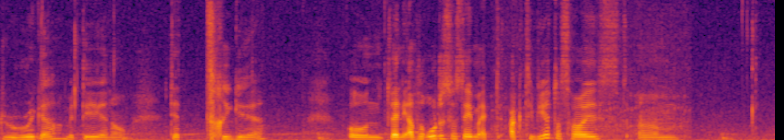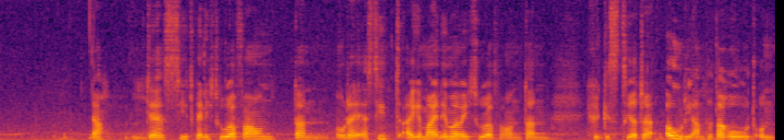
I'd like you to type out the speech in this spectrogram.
Trigger mit D, genau. Der Trigger. Und wenn die Ampel rot ist, ist er eben aktiviert. Das heißt, ähm, ja, der sieht, wenn ich drüber fahre und dann, oder er sieht allgemein immer, wenn ich drüber fahre und dann registriert er, oh, die Ampel war rot und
